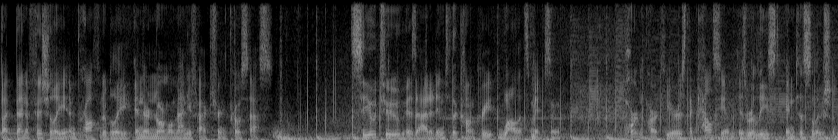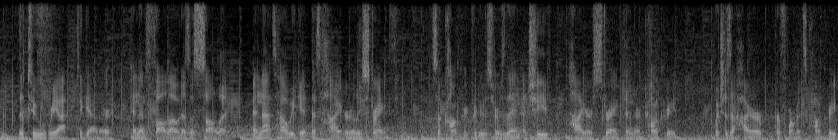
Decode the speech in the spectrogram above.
but beneficially and profitably in their normal manufacturing process. CO2 is added into the concrete while it's mixing important part here is that calcium is released into solution. The two react together and then fall out as a solid. And that's how we get this high early strength. So concrete producers then achieve higher strength in their concrete, which is a higher performance concrete,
